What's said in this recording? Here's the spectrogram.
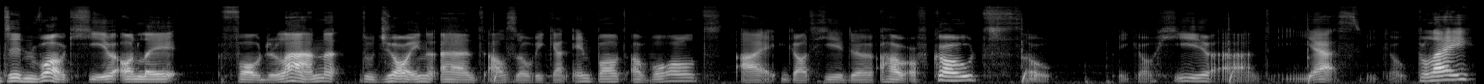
didn't work here, only for the LAN to join and also we can import a vault. I got here the hour of code, so we go here and yes, we go play.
